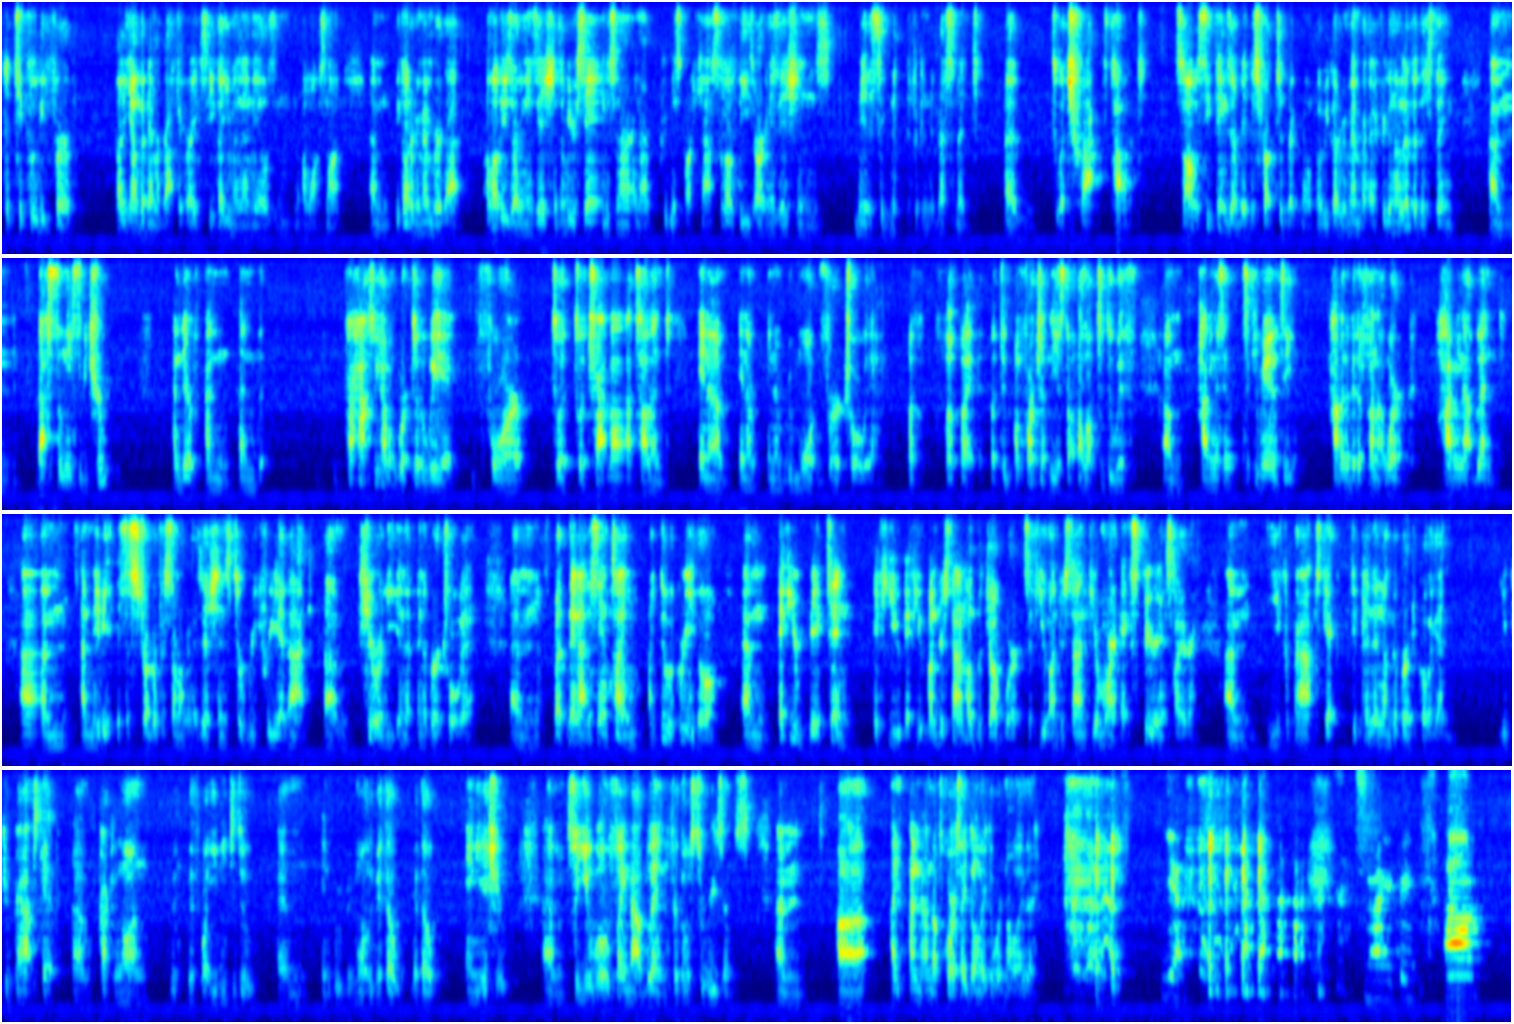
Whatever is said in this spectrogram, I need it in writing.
particularly for a younger demographic, right? So you got your millennials and, and what's not. Um, we got to remember that a lot of these organizations, and we were saying this in our in our previous podcast, a lot of these organizations made a significant investment um, to attract talent. So obviously things are a bit disrupted right now, but we got to remember if you're going to live with this thing, um, that still needs to be true, and there and and perhaps we haven't worked out a way for to, to attract that talent in a in a in a remote virtual way. But but but, but to, unfortunately, it's got a lot to do with um, having a sense of community, having a bit of fun at work, having that blend. Um, and maybe it's a struggle for some organizations to recreate that um, purely in a, in a virtual way. Um, but then at the same time, I do agree though, um, if you're baked in, if you if you understand how the job works, if you understand if you're more an experienced hire, um, you could perhaps get, depending on the vertical again, you could perhaps get um, cracking on with, with what you need to do um, in, remotely without without any issue. Um, so you will find that blend for those two reasons. Um, uh, I, and, and of course, I don't like the word no either. yeah. no, I agree. Um,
